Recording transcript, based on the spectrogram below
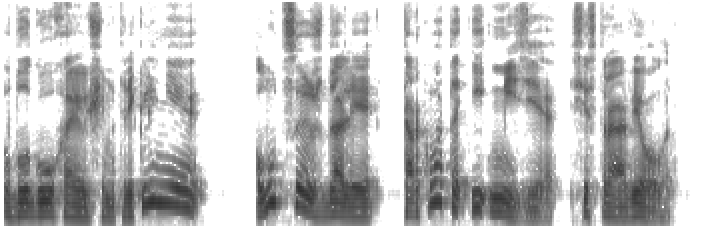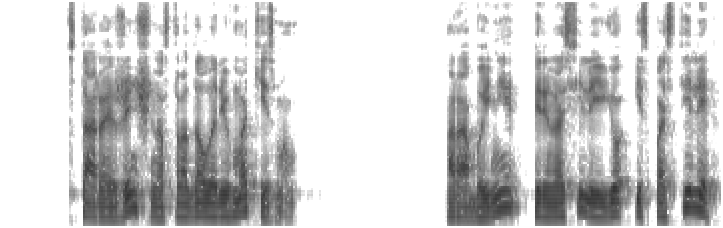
В благоухающем треклине Луция ждали Тарквата и Мизия, сестра Виолы. Старая женщина страдала ревматизмом. Рабыни переносили ее из постели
